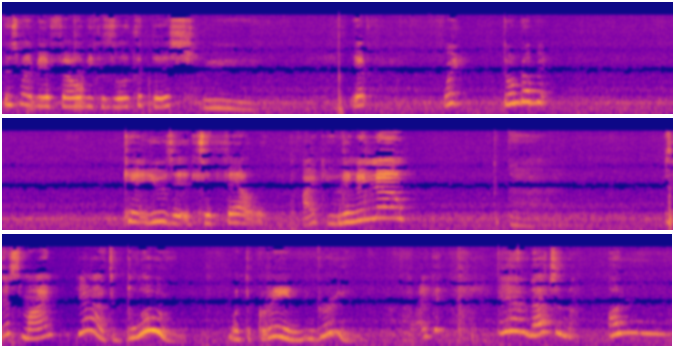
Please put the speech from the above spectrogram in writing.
This might be a fail because look at this. we. Yep, Wait, don't dump it. Can't use it. It's a fail. I can't. no, no. Is this mine? Yeah, it's blue With the green. green. I like it. And that's an un.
